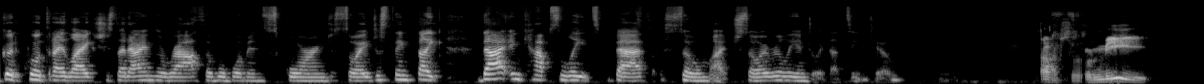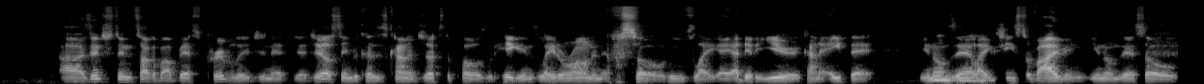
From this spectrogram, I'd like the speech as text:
good quote that i liked. She said i am the wrath of a woman scorned. So i just think like that encapsulates beth so much. So i really enjoyed that scene too. Uh, for me uh, it's interesting to talk about Beth's privilege in that, that, jail scene because it's kind of juxtaposed with Higgins later on in the episode, who's like, "Hey, I did a year and kind of ate that." You know mm-hmm. what I'm saying? Mm-hmm. Like she's surviving. You know what I'm saying? So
